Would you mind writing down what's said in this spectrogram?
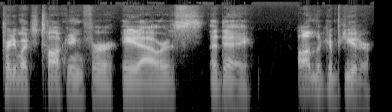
pretty much talking for eight hours a day on the computer.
